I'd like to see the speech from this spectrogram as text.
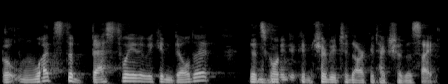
But what's the best way that we can build it that's mm-hmm. going to contribute to the architecture of the site?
